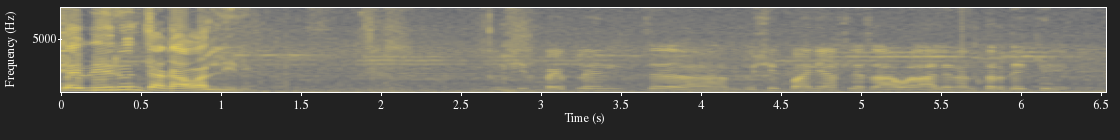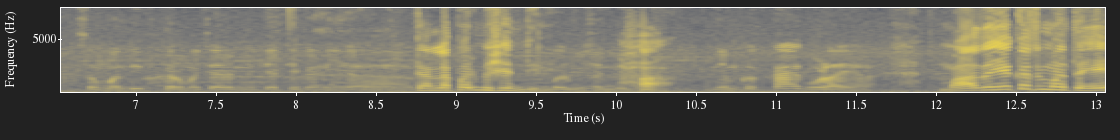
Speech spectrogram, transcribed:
त्या विहिरून त्या गावाला नेली. दूषित पाईपलाईनचं दूषित पाणी असल्याचा अहवाल आल्यानंतर देखील संबंधित कर्मचाऱ्यांनी त्या ठिकाणी त्यांना परमिशन दिली. परमिशन दिली. हां. नेमकं काय गोळा आहे हा? माझं एकच मत आहे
